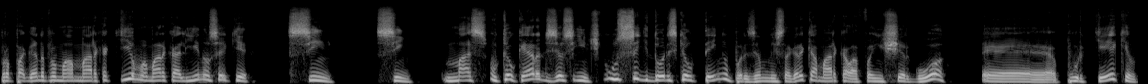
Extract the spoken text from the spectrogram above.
propaganda para uma marca aqui, uma marca ali, não sei o quê. Sim, sim. Mas o que eu quero dizer é o seguinte: os seguidores que eu tenho, por exemplo, no Instagram, que a marca lá foi enxergou, é, por que, que, eu,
